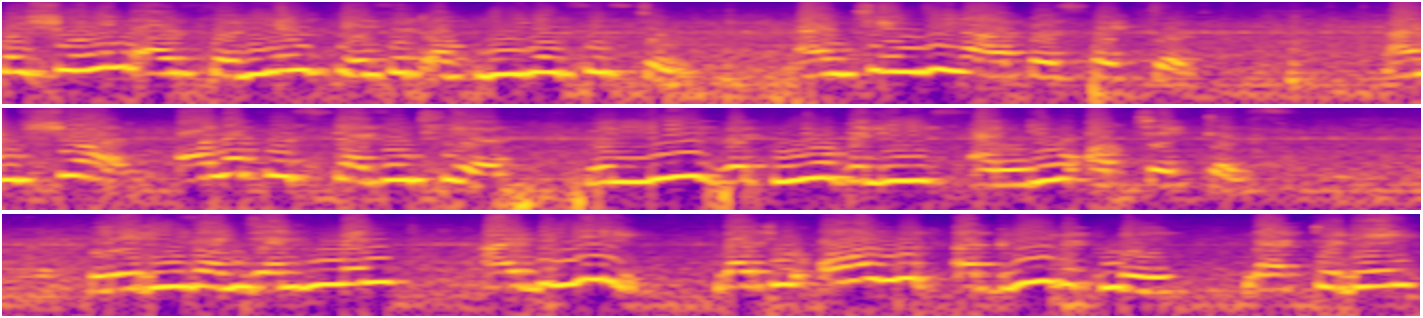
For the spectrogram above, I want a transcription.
for showing us the real facet of legal system and changing our perspective. I'm sure all of us present here will leave with new beliefs and new objectives. Ladies and gentlemen, I believe that you all would agree with me that today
